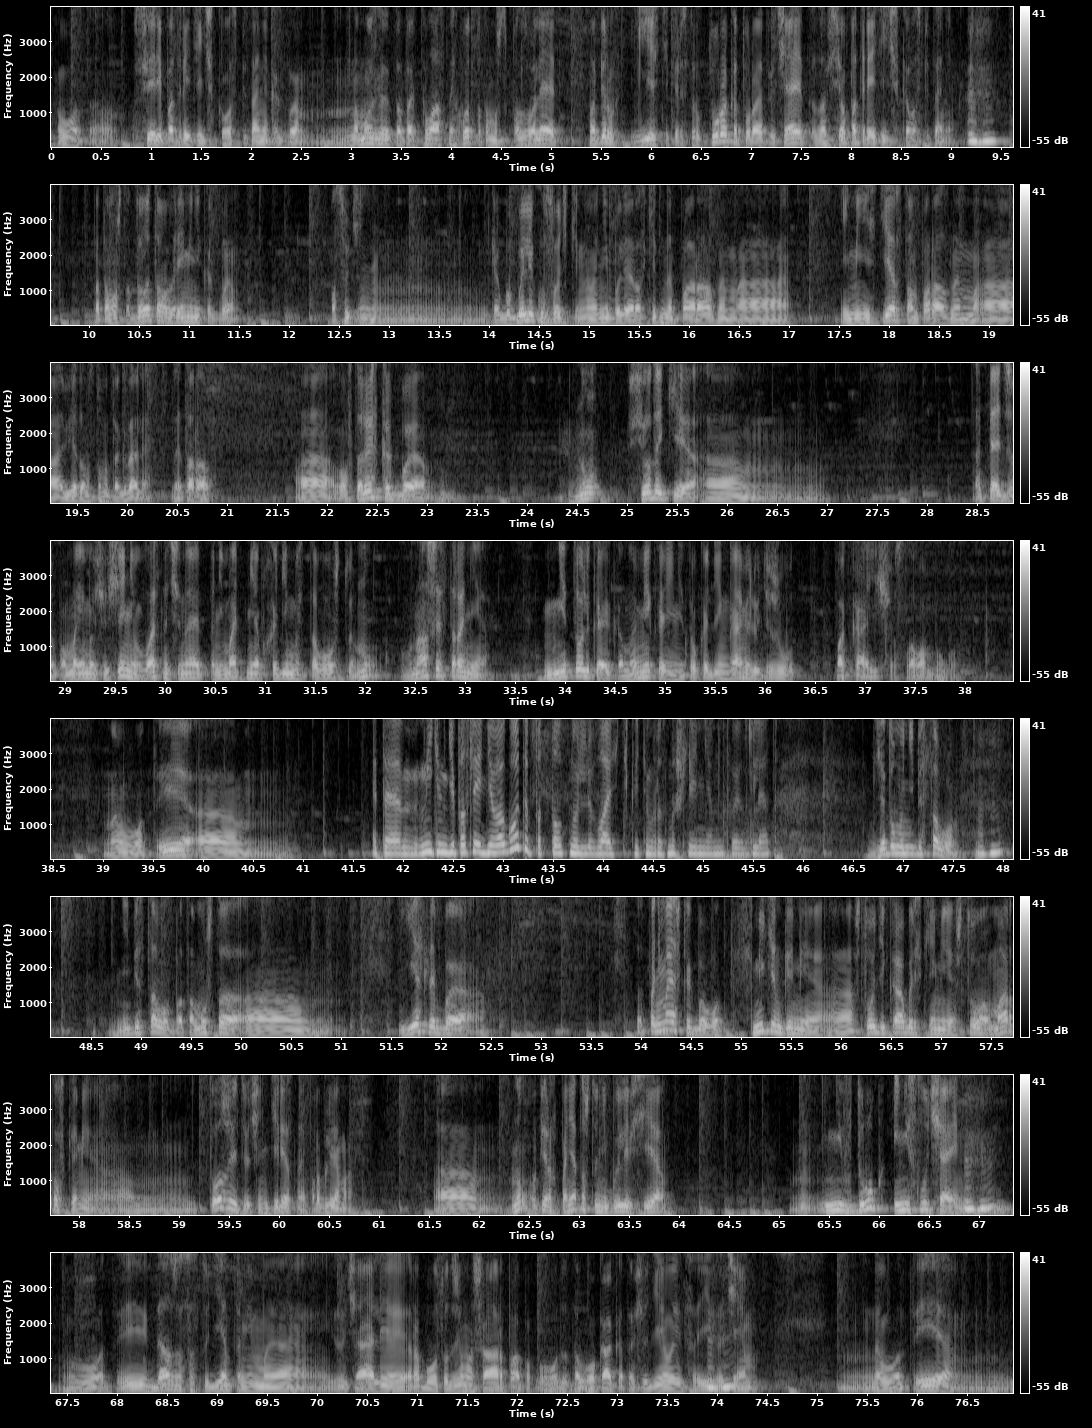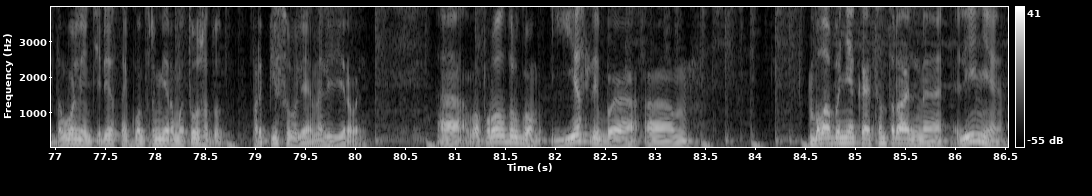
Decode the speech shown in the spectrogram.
Вот. Э, в сфере патриотического воспитания, как бы, на мой взгляд, это классный ход, потому что позволяет, во-первых, есть теперь структура, которая отвечает за все патриотическое воспитание. Угу. Потому что до этого времени, как бы, по сути, как бы были кусочки, но они были раскиданы по разным а, и министерствам, по разным а, ведомствам и так далее. Это раз. А, во-вторых, как бы, ну, все-таки, опять же, по моим ощущениям, власть начинает понимать необходимость того, что, ну, в нашей стране не только экономика и не только деньгами люди живут. Пока еще, слава богу. Ну, вот. И это митинги последнего года подтолкнули власть к этим размышлениям, на твой взгляд? Я думаю, не без того. Угу. Не без того, потому что э, если бы вот понимаешь, как бы вот с митингами, э, что декабрьскими, что мартовскими, э, тоже ведь очень интересная проблема. Э, ну, во-первых, понятно, что не были все не вдруг и не случайно. Угу. Вот. И даже со студентами мы изучали работу Джима Шарпа по поводу того, как это все делается и угу. зачем. Вот. И довольно интересные контрмеры мы тоже тут прописывали и анализировали. А вопрос в другом. Если бы э, была бы некая центральная линия,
